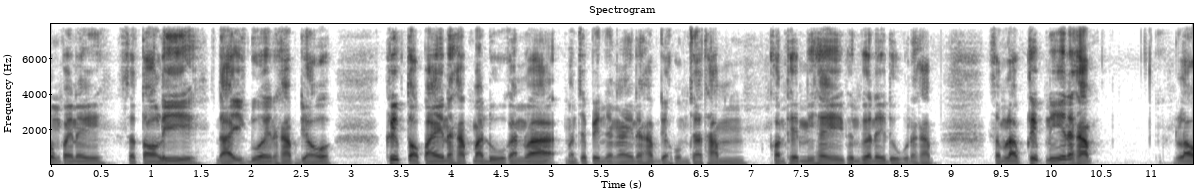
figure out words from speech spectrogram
ลงไปในสตอรี่ได้อีกด้วยนะครับ เดี๋ยวคลิปต่อไปนะครับมาดูกันว่ามันจะเป็นยังไงนะครับ เดี๋ยวผมจะทำคอนเทนต์นี้ให้เพื่อนๆได้ดูนะครับสำหรับคลิปนี้นะครับ เรา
